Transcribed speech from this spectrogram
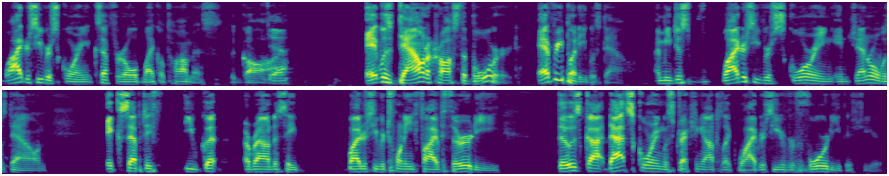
wide receiver scoring, except for old Michael Thomas, the god, yeah. it was down across the board. Everybody was down. I mean, just wide receiver scoring in general was down, except if you got around to say wide receiver 25, 30, those got that scoring was stretching out to like wide receiver 40 this year.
